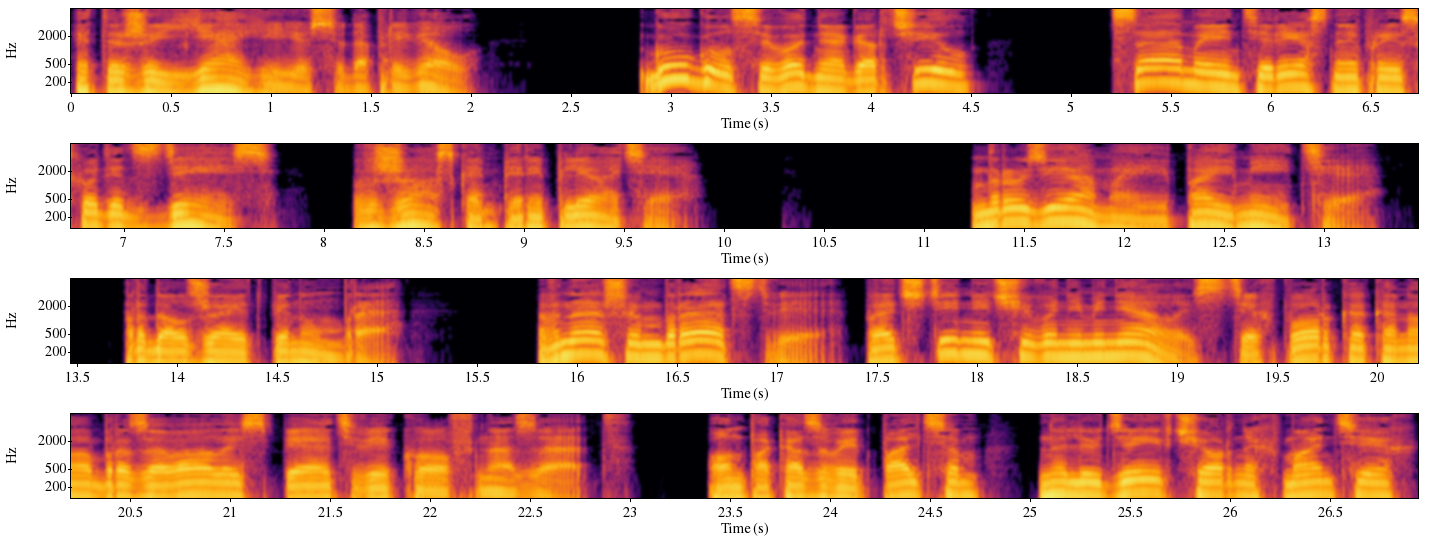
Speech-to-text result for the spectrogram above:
Это же я ее сюда привел. Гугл сегодня огорчил. Самое интересное происходит здесь, в жестком переплете. «Друзья мои, поймите», — продолжает Пенумбра, в нашем братстве почти ничего не менялось с тех пор, как оно образовалось пять веков назад. Он показывает пальцем на людей в черных мантиях,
